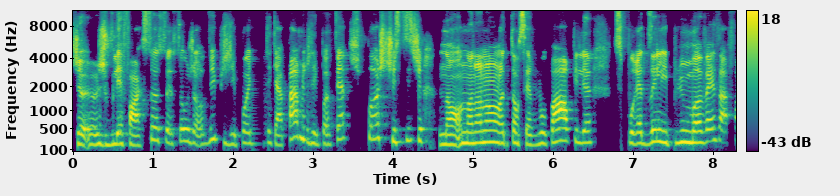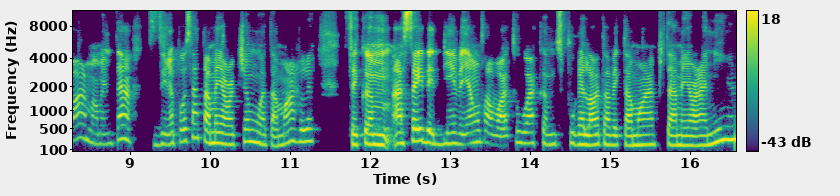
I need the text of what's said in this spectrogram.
je, je, voulais faire ça, ça, ça aujourd'hui, puis j'ai pas été capable, je l'ai pas fait, je suis pas, je suis ici, non, non, non, non, ton cerveau part, puis là, tu pourrais te dire les plus mauvaises affaires, mais en même temps, tu dirais pas ça à ta meilleure chum ou à ta mère, là. C'est comme, essaye d'être bienveillante envers toi, comme tu pourrais l'être avec ta mère puis ta meilleure amie,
